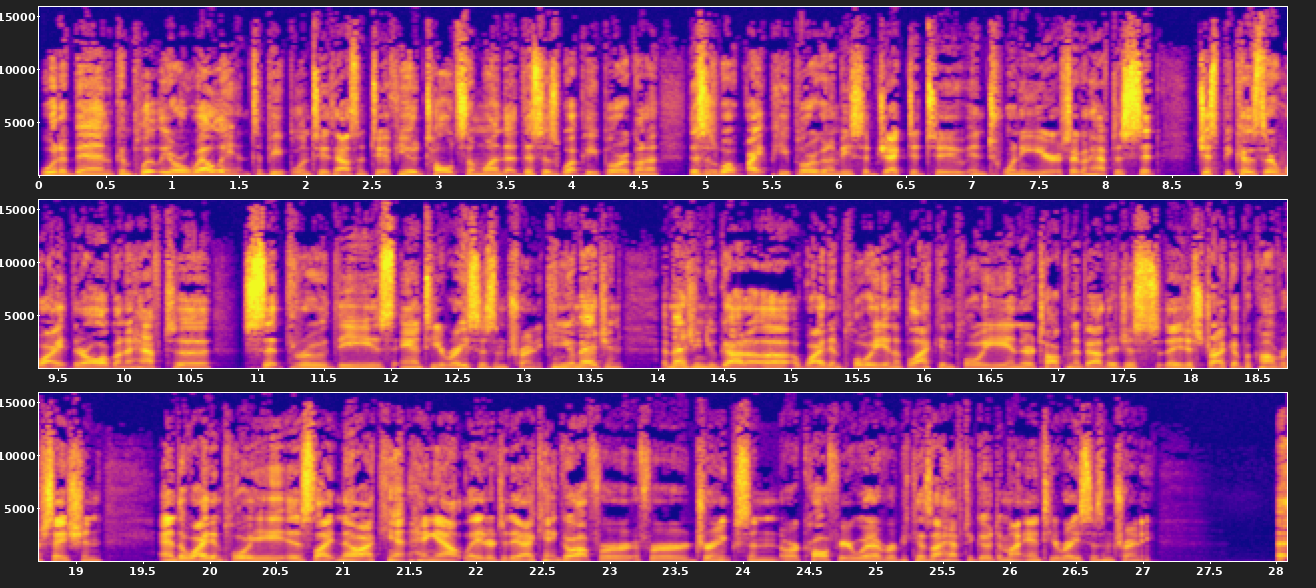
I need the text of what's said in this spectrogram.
would have been completely Orwellian to people in 2002. If you had told someone that this is what people are going to, this is what white people are going to be subjected to in 20 years, they're going to have to sit, just because they're white, they're all going to have to sit through these anti-racism training. Can you imagine, imagine you've got a, a white employee and a black employee and they're talking about, they're just, they just strike up a conversation and the white employee is like, no, I can't hang out later today. I can't go out for, for drinks and, or coffee or whatever because I have to go to my anti-racism training uh,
